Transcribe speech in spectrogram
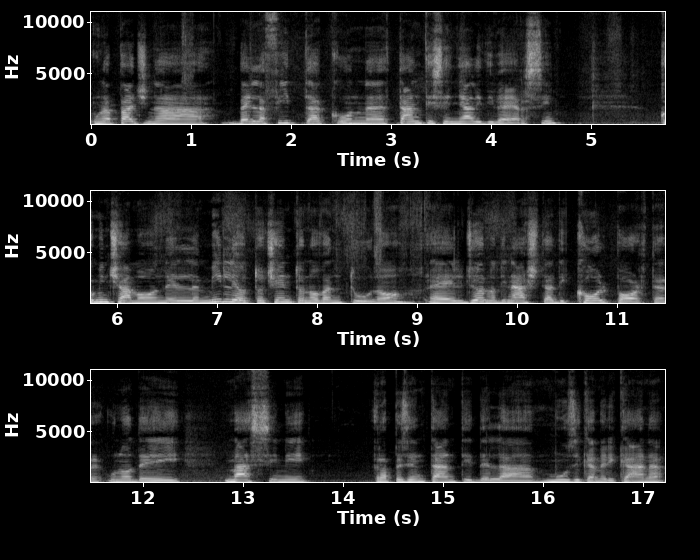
una pagina bella fitta con eh, tanti segnali diversi. Cominciamo nel 1891, è il giorno di nascita di Cole Porter, uno dei massimi rappresentanti della musica americana,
